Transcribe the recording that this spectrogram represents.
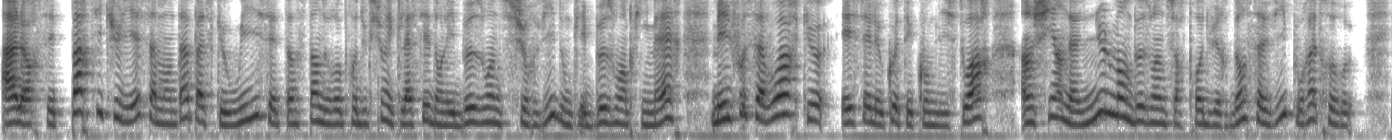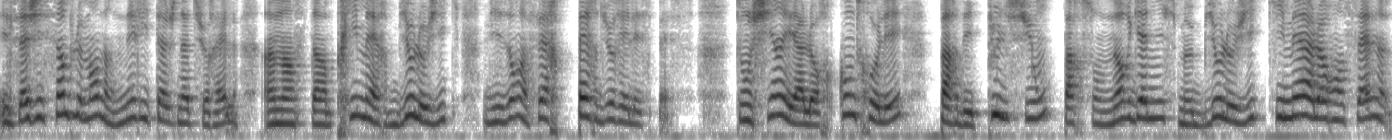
Alors c'est particulier Samantha parce que oui, cet instinct de reproduction est classé dans les besoins de survie, donc les besoins primaires, mais il faut savoir que, et c'est le côté con de l'histoire, un chien n'a nullement besoin de se reproduire dans sa vie pour être heureux. Il s'agit simplement d'un héritage naturel, un instinct primaire biologique visant à faire perdurer l'espèce. Ton chien est alors contrôlé par des pulsions, par son organisme biologique qui met alors en scène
